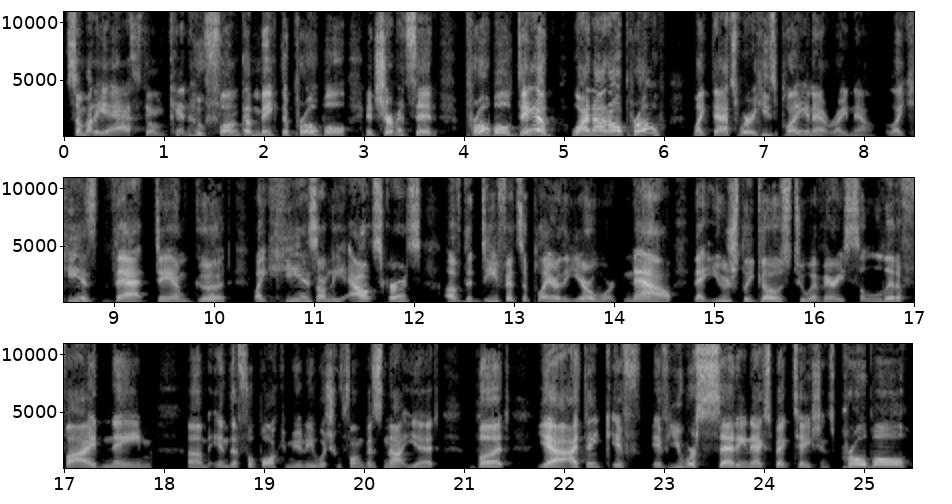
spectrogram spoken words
somebody asked him, Can Hufanga make the Pro Bowl? And Sherman said, Pro Bowl, damn, why not all pro? Like that's where he's playing at right now. Like he is that damn good. Like he is on the outskirts of the defensive player of the year award. Now, that usually goes to a very solidified name um, in the football community, which Hufanga's not yet. But yeah, I think if if you were setting expectations, Pro Bowl,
